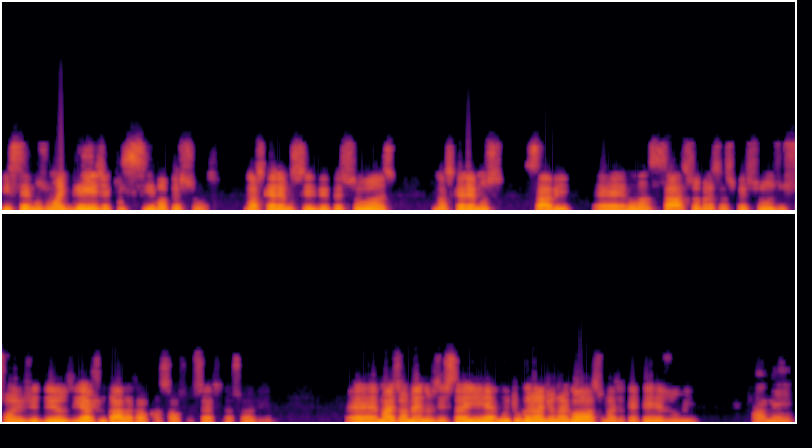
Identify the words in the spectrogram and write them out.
e sermos uma igreja que sirva pessoas. Nós queremos servir pessoas, nós queremos, sabe, é, lançar sobre essas pessoas os sonhos de Deus e ajudá-las a alcançar o sucesso da sua vida. É mais ou menos isso aí. É muito grande o negócio, mas eu tentei resumir. Amém.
